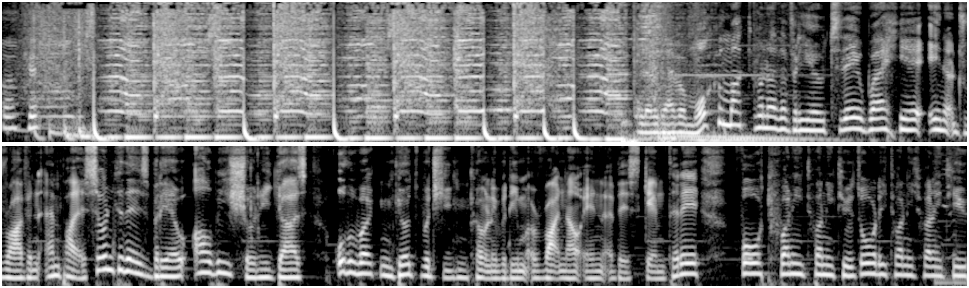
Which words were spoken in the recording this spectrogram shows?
Okay. And welcome back to another video. Today we're here in Driving Empire. So in today's video, I'll be showing you guys all the working goods which you can currently redeem right now in this game today for 2022. It's already 2022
